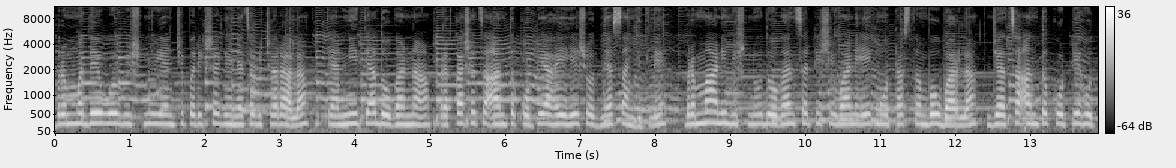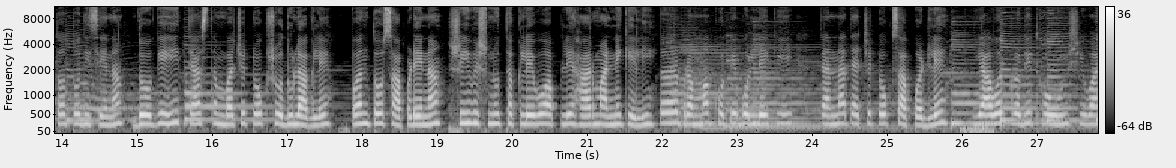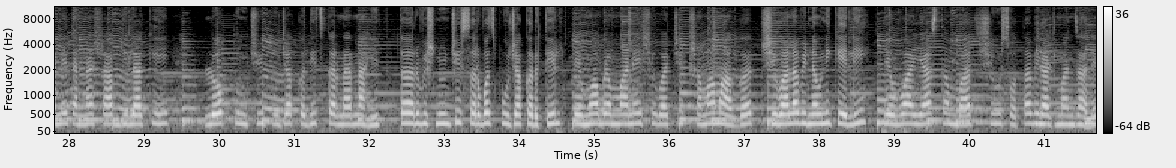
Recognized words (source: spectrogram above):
ब्रह्मदेव व विष्णू यांची परीक्षा घेण्याचा विचार आला. त्यांनी त्या दोघांना प्रकाशाचा अंत कोठे आहे हे शोधण्यास सांगितले. ब्रह्मा आणि विष्णू दोघांसाठी शिवाने एक मोठा स्तंभ उभारला. ज्याचा अंत कोठे होता तो दिसेना. दोघेही त्या स्तंभाचे टोक शोधू लागले. पण तो सापडेना. श्री विष्णू थकले व आपले हार मान्य केली. तर ब्रह्मा खोटे बोलले की त्यांना त्याचे टोक सापडले. यावर क्रोधित होऊन शिवाने त्यांना शाप दिला की लोक तुमची पूजा कधीच करणार नाहीत. तर विष्णूंची सर्वच पूजा करतील. तेव्हा ब्रह्माने शिवाची क्षमा मागत शिवाला विनवणी केली. तेव्हा या स्तंभात शिव स्वतः विराजमान झाले.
